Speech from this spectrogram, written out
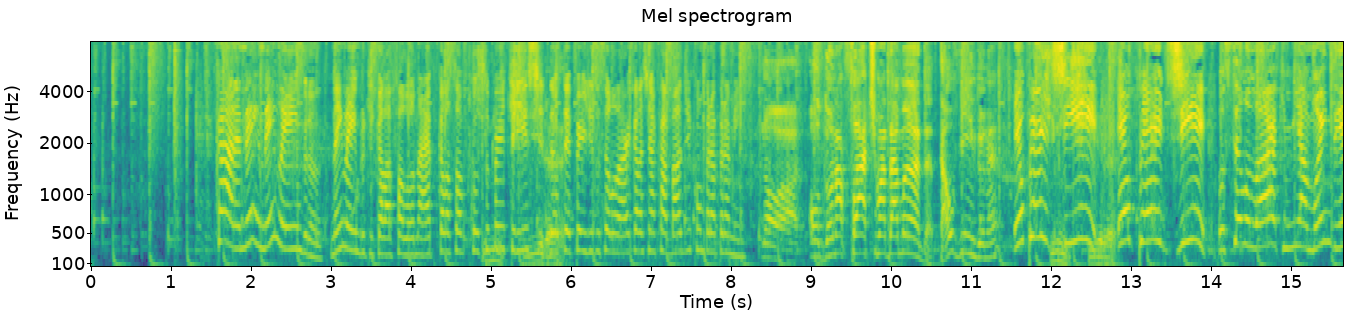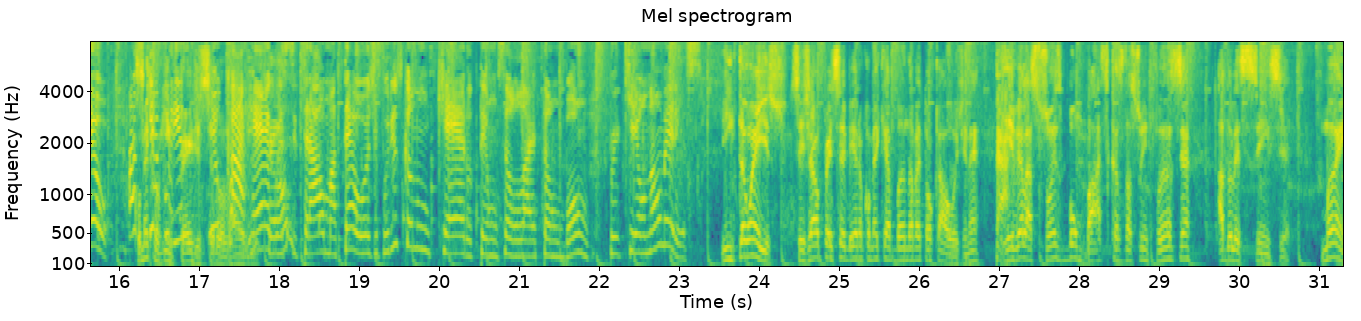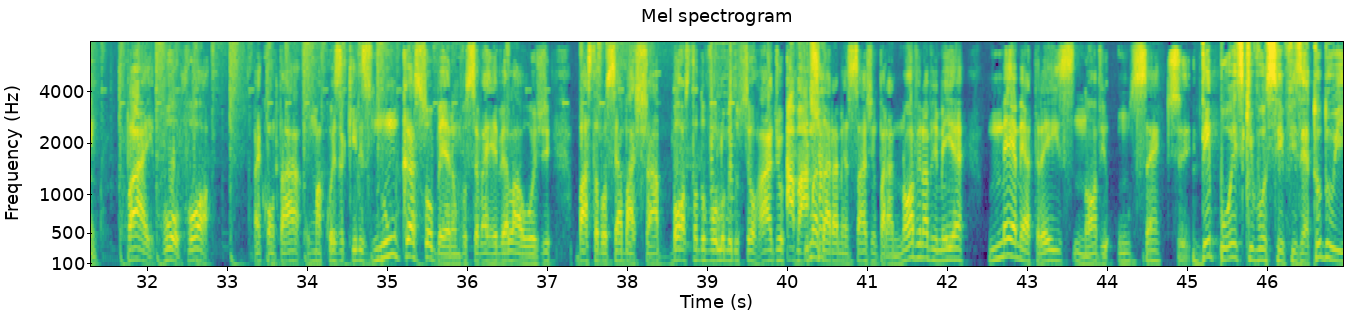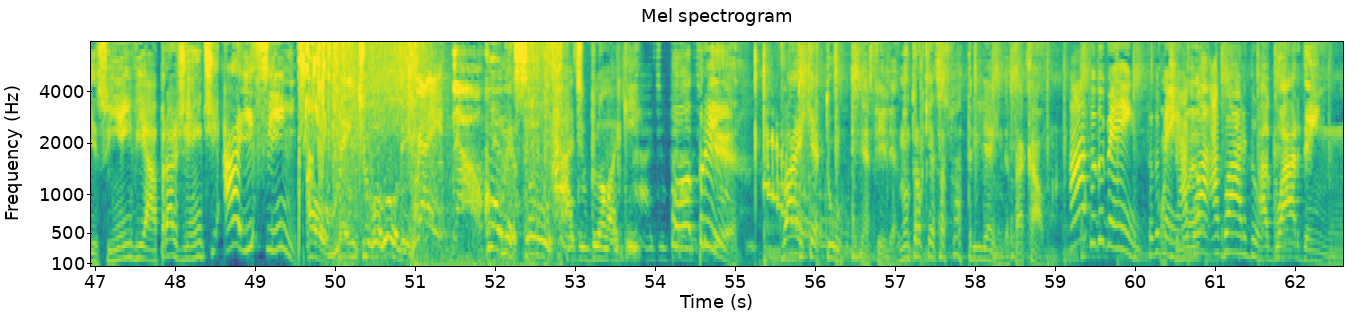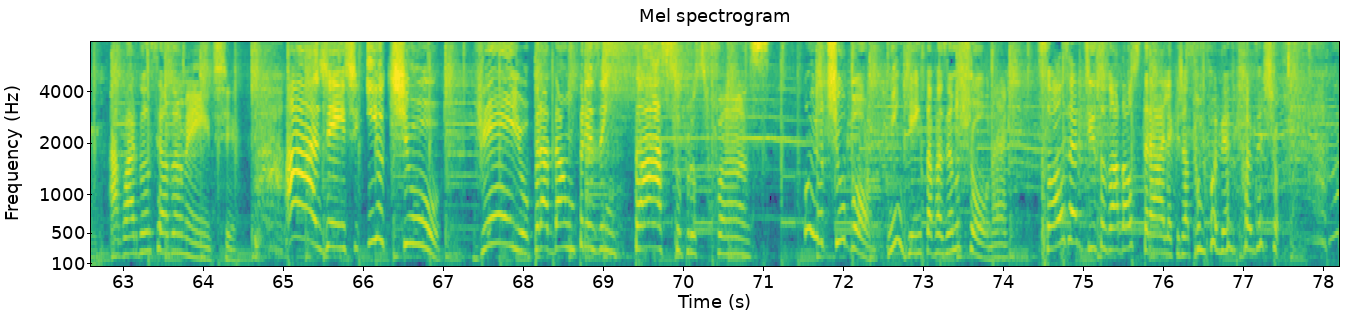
Cara, nem, nem lembro. Nem lembro o que, que ela falou na época. Ela só ficou Que super mentira. triste de eu ter perdido o celular que ela tinha acabado de comprar pra mim. Nó- Ô, Dona Fátima da Amanda, tá ouvindo, né? Eu perdi! Eu perdi o celular que minha mãe deu. Acho Como é que alguém por isso perde celular, Eu carrego Então? esse trauma até hoje. Por isso que eu não quero ter um celular tão bom, porque eu não mereço. Então é isso. Vocês já perceberam como é que a banda vai tocar hoje, né? Tá. Revelações bombásticas da sua infância, adolescência. Mãe, pai, vovó, vai contar uma coisa que eles nunca souberam. Você vai revelar hoje. Basta você abaixar a bosta do volume do seu rádio Abaixa. e mandar a mensagem para 996 663 917. Depois que você fizer tudo isso e enviar pra gente, aí sim! Aumente o volume. Right now. Começou. Rádio Blog. Ô, Pri! Vai que é tu, minha filha. Não troquei essa sua trilha ainda, tá? Calma. Ah, tudo bem, tudo bem. Continua- Agua- aguardo. Aguardem. Aguardo ansiosamente. Ah, gente, YouTube veio pra dar um presentaço pros fãs. O YouTube, bom, ninguém tá fazendo show, né? Só os artistas lá da Austrália que já estão podendo fazer show.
